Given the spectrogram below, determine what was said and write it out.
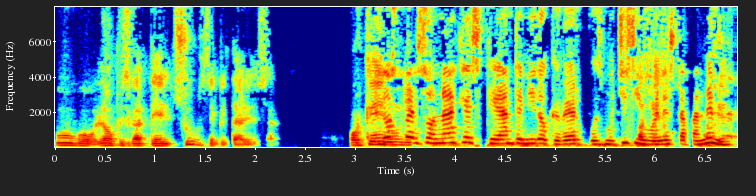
Hugo López Gatel, subsecretario de Salud. Dos personajes que han tenido que ver pues muchísimo en esta pandemia.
